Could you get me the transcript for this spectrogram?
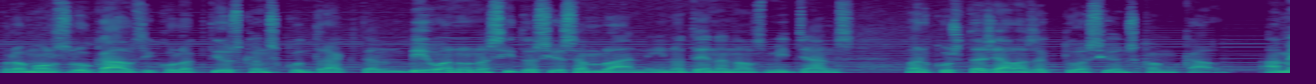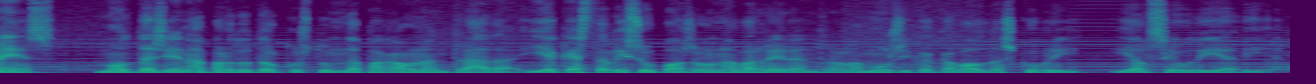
però molts locals i col·lectius que ens contracten viuen una situació semblant i no tenen els mitjans per costejar les actuacions com cal. A més, molta gent ha perdut el costum de pagar una entrada i aquesta li suposa una barrera entre la música que vol descobrir i el seu dia a dia.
